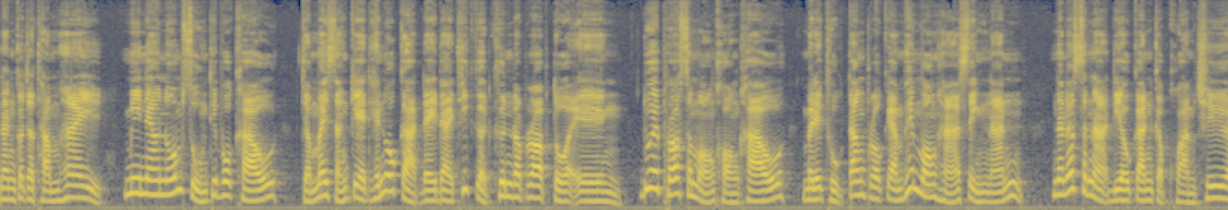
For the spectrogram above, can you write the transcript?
นั่นก็จะทำให้มีแนวโน้มสูงที่พวกเขาจะไม่สังเกตเห็นโอกาสใด ๆ ที่เกิดขึ้นรอบๆตัวเอง ด้วยเพราะสมองของเขาไม่ได้ถูกตั้งโปรแกรมให้มองหาสิ่งนั้น ในลักษณะเดียวกันกับความเชื่อ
